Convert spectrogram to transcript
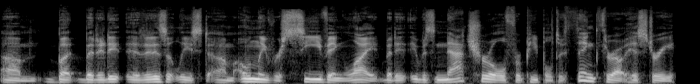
Um, but but it it is at least um, only receiving light. But it, it was natural for people to think throughout history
